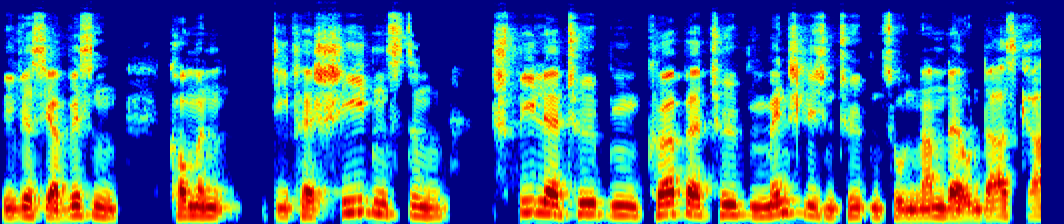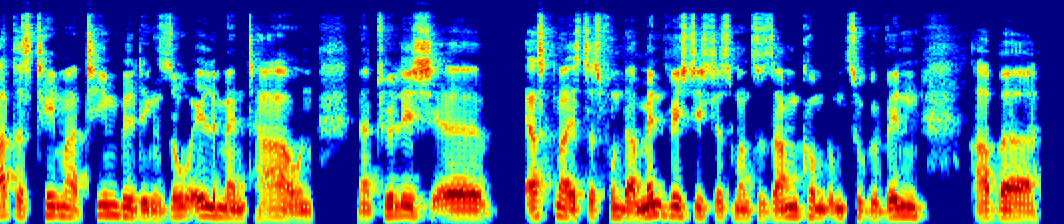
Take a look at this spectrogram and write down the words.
wie wir es ja wissen, kommen die verschiedensten Spielertypen, Körpertypen, menschlichen Typen zueinander. Und da ist gerade das Thema Teambuilding so elementar. Und natürlich, äh, erstmal ist das Fundament wichtig, dass man zusammenkommt, um zu gewinnen. Aber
